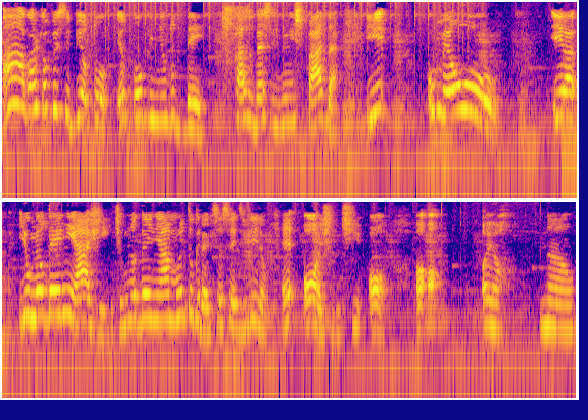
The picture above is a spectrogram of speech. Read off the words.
ah, agora que eu percebi, eu tô, eu tô ganhando D. Por causa dessa minha espada. E o meu. E, a, e o meu DNA, gente. O meu DNA é muito grande. Se vocês viram, é ó, gente. Ó, ó, ó. Olha, não.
